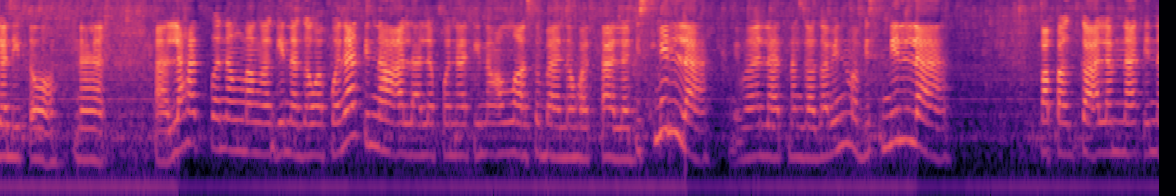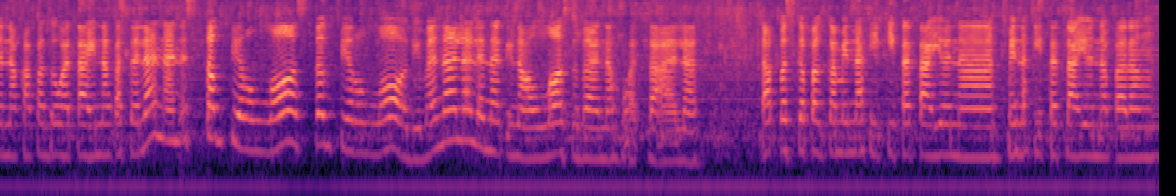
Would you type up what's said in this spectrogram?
ganito na ah, lahat po ng mga ginagawa po natin, naaalala po natin ng Allah subhanahu wa ta'ala. Bismillah. Di ba? Lahat ng gagawin mo, Bismillah kapag kaalam natin na nakakagawa tayo ng kasalanan, astagfirullah, astagfirullah, di ba? Naalala natin na Allah subhanahu wa ta'ala. Tapos kapag kami nakikita tayo na, may nakita tayo na parang,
